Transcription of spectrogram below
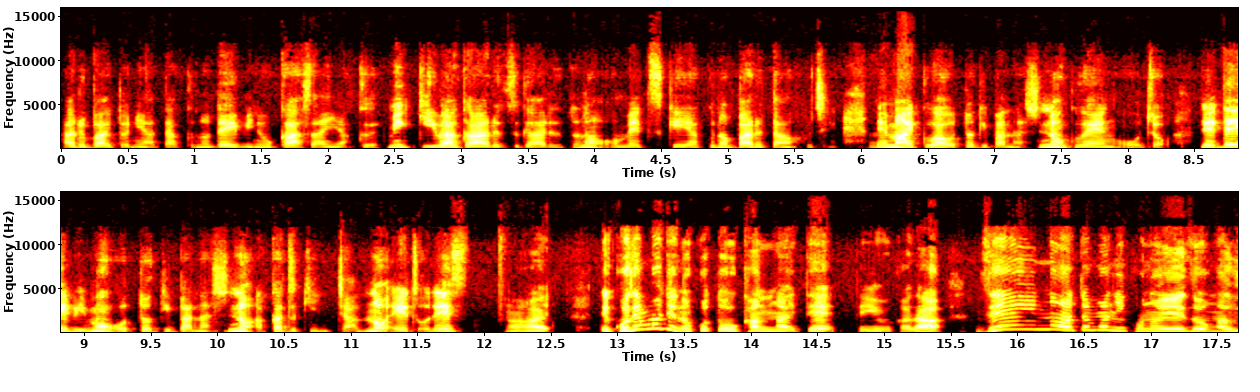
アルバイトにアタックのデイビーのお母さん役。ミッキーはガールズガールズのお目付け役のバルタン夫人。でうん。マイクはおとぎ話のグエン王女。でデイビーもおとぎ話の赤ずきんちゃんの映像です。はい。で、これまでのことを考えてっていうから、全員の頭にこの映像が映っ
